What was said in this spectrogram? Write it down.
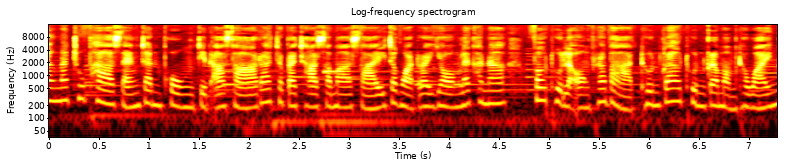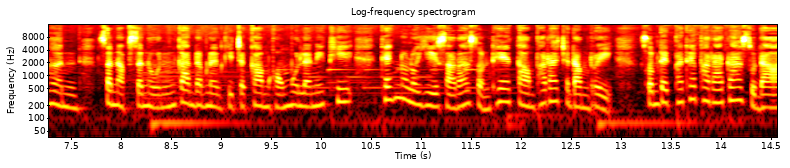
นางนัชชุภาแสงจันพงศ์จิตอาสาราชประชาสมาสายจังหวัดระยองและคณะเฝ้าทูลละอองพระบาททุนกล้าทุนกระหม่อมถวายเงิน สนับสนุนการดำเนินกิจกรรมของมูลนิธิ เทคโนโลยีสารสนเทศตามพระราชดำริ สมเด็จพระเทพรัตนราชสุดา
